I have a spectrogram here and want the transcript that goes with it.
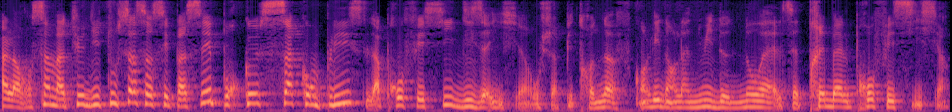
Alors, Saint Matthieu dit tout ça, ça s'est passé pour que s'accomplisse la prophétie d'Isaïe, hein, au chapitre 9, qu'on lit dans la nuit de Noël, cette très belle prophétie. Hein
